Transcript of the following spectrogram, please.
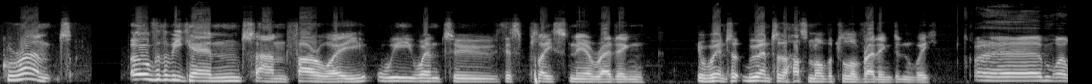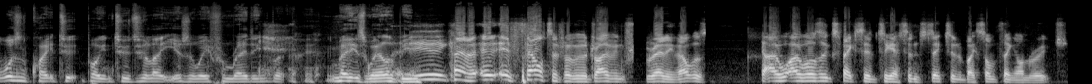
Grant, over the weekend and far away, we went to this place near Reading. We went to, we went to the Hutton Orbital of Reading, didn't we? Um, well, it wasn't quite two point two two light years away from Reading, but it might as well have been. It kind of it, it felt it when we were driving through Reading. That was I, I was expected to get interdicted by something en route.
